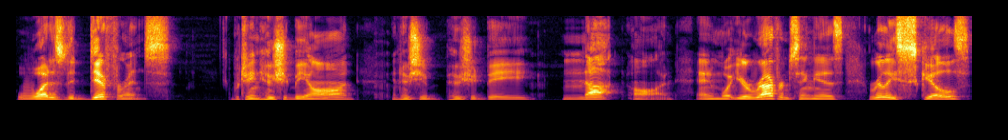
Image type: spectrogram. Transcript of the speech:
What is the difference between who should be on and who should who should be not on? And what you're referencing is really skills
